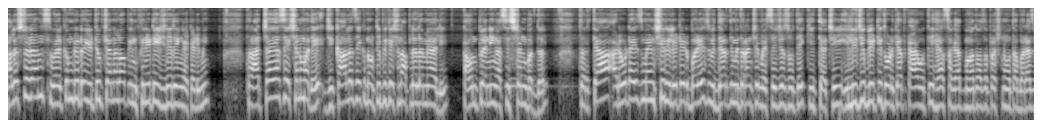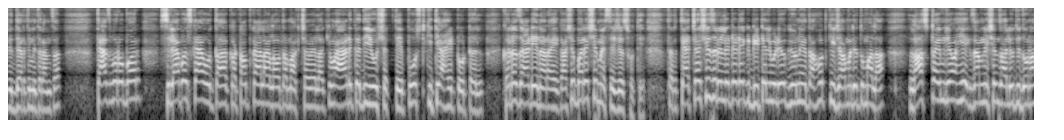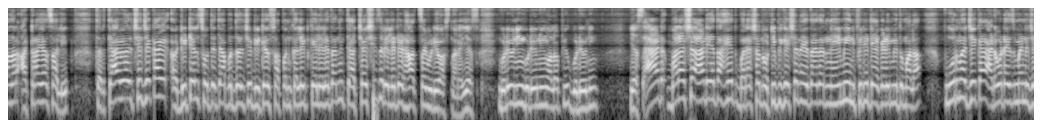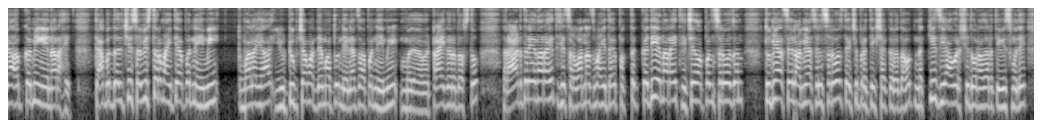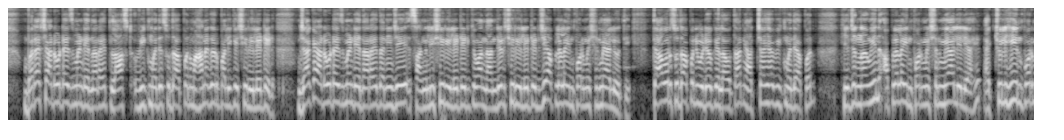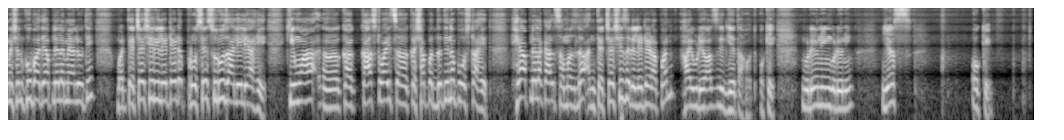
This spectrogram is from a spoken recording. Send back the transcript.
Hello students welcome to the YouTube channel of Infinity Engineering Academy तर आजच्या या सेशनमध्ये जी कालच एक नोटिफिकेशन आपल्याला मिळाली टाउन प्लॅनिंग असिस्टंटबद्दल तर त्या ॲडव्हर्टाईजमेंटशी रिलेटेड बरेच विद्यार्थी मित्रांचे मेसेजेस होते की त्याची इलिजिबिलिटी थोडक्यात काय होती ह्या सगळ्यात महत्त्वाचा प्रश्न होता बऱ्याच विद्यार्थी मित्रांचा. त्याचबरोबर सिलेबस काय होता कट ऑफ काय लागला होता मागच्या वेळेला किंवा ॲड कधी येऊ शकते पोस्ट किती आहे टोटल खरंच ॲड येणार आहे का असे बरेचसे मेसेजेस होते. तर त्याच्याशीच रिलेटेड एक डिटेल व्हिडिओ घेऊन येत आहोत की ज्यामध्ये तुम्हाला लास्ट टाइम जेव्हा ही एक्झामिनेशन झाली होती दोन हजार अठरा या साली. तर त्यावेळेचे जे काय डिटेल्स होते त्याबद्दलचे डिटेल्स आपण कलेक्ट केलेले आहेत आणि त्याच्याशीच रिलेटेड हा आजचा व्हिडिओ असणार आहे. Yes good evening good evening all of you good evening yes ad बऱ्याचशा ॲड येत आहेत बऱ्याचशा नोटिफिकेशन येत आहेत आणि नेहमी इन्फिनिटी अकॅडमी तुम्हाला पूर्ण जे काय ॲडव्हर्टाईजमेंट ज्या अपकमिंग येणार आहेत त्याबद्दलची सविस्तर माहिती आपण नेहमी तुम्हाला ह्या यूट्यूबच्या माध्यमातून देण्याचा आपण नेहमी ट्राय करत असतो. तर ॲड तर येणार आहेत हे सर्वांनाच माहीत आहे. फक्त कधी येणार आहेत ह्याचे आपण सर्वजण तुम्ही असेल आम्ही असेल सर्वच त्याची प्रतीक्षा करत आहोत. नक्कीच यावर्षी दोन हजार तेवीसमध्ये बऱ्याचशा ॲडव्हर्टाईजमेंट येणार आहेत. लास्ट वीकमध्ये सुद्धा आपण महानगरपालिकेशी रिलेटेड ज्या काय ॲडव्हर्टाईजमेंट येणार आहेत आणि जे सांगलीशी रिलेटेड किंवा नांदेडशी रिलेटेड जी आपल्याला इन्फॉर्मेशन मिळाली होती त्यावर सुद्धा आपण व्हिडिओ केला होता. आणि आजच्या ह्या वीकमध्ये आपण हे जे नवीन आपल्याला इन्फॉर्मेशन मिळालेली आहे ॲक्च्युली ही इन्फॉर्मेशन खूप आधी आपल्याला मिळाली होती बट त्याच्याशी रिलेटेड प्रोसेस सुरू झालेली आहे किंवा का कास्ट वाईज कशा पद्धतीनं पोस्ट आहेत हे आपल्याला काल समजलं आणि त्याच्याशीच रिलेटेड आपण हा व्हिडिओ आज घेत आहोत. Okay good evening good evening yes okay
